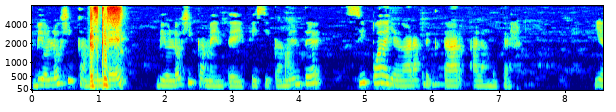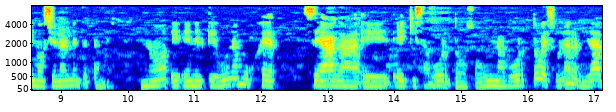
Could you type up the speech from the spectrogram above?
biológicamente, biológicamente y físicamente sí puede llegar a afectar a la mujer y emocionalmente también, ¿no? E, en el que una mujer se haga eh, X abortos o un aborto es una realidad.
